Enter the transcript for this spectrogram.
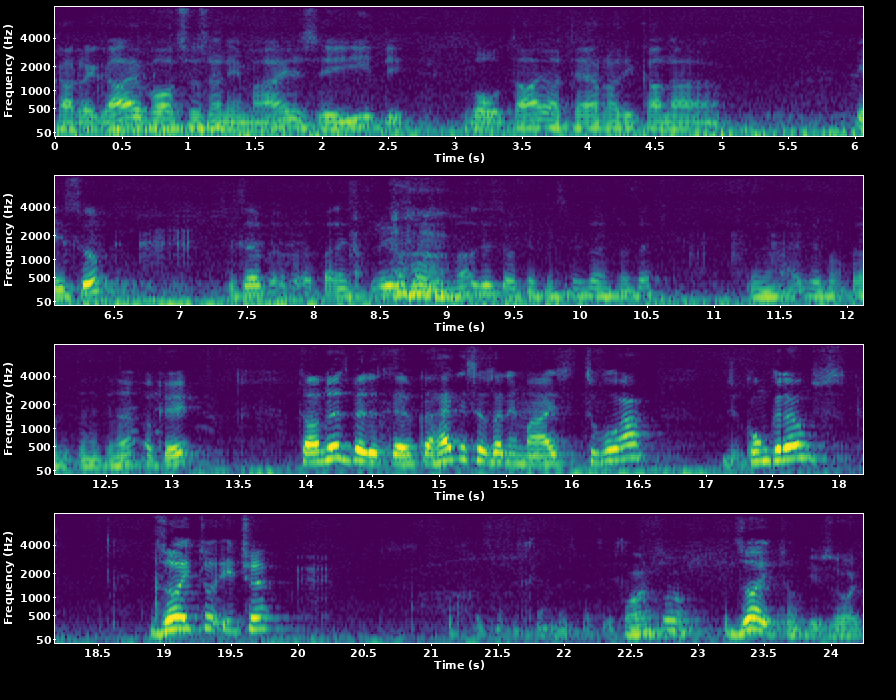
carregai vossos animais e ide, voltai à terra de Canaã. Isso? Para instruir os irmãos, isso é o que vocês devem fazer? Ok. Talmud Berichem, carregue seus animais, voar com grãos. 18, Itcha. Quantos? 18. 18.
